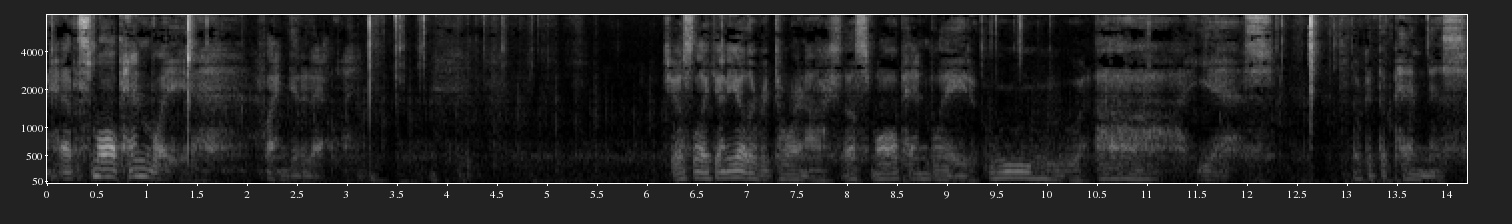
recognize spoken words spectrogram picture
I have a small pen blade, if I can get it out. Just like any other Victorinox, a small pen blade. Ooh, ah, yes. Look at the penness.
